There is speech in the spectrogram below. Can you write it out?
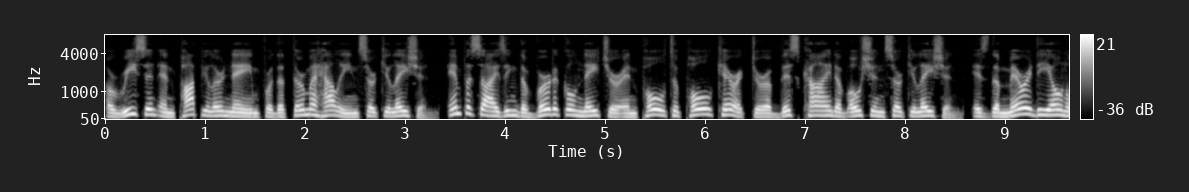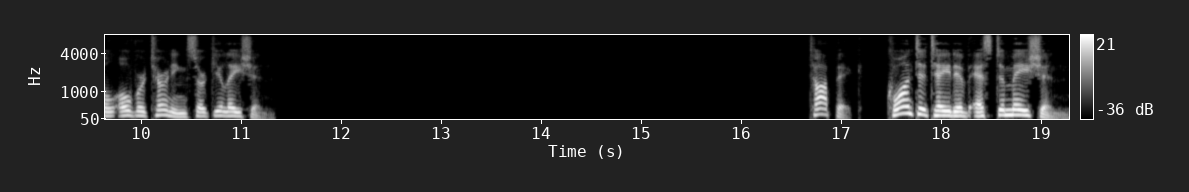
a recent and popular name for the thermohaline circulation, emphasizing the vertical nature and pole-to-pole -pole character of this kind of ocean circulation, is the meridional overturning circulation. Topic: Quantitative estimation.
